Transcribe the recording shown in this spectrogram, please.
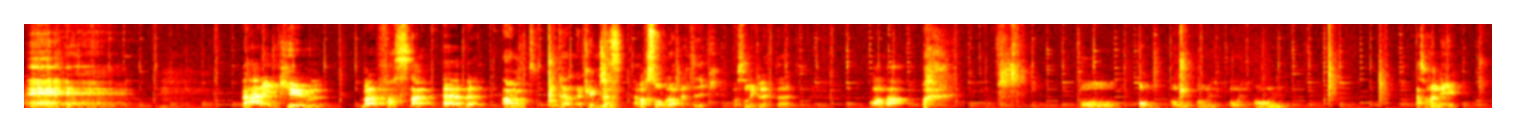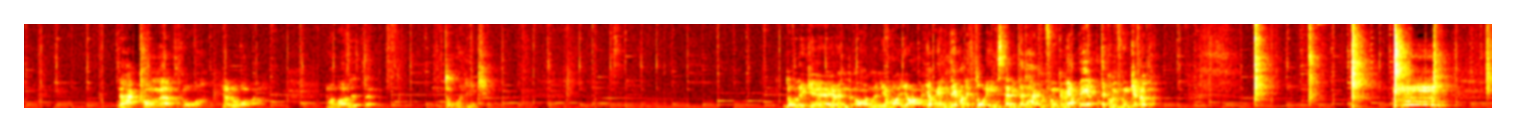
Eh. Det här är inte kul. Bara fastnar överallt. Och den, jag kan inte ens... Det här var så bra praktik. Det var så mycket lättare. Och man bara... Och, oj, oj, oj, oj, oj. Alltså hörni. Det här kommer att gå. Jag lovar. Jag har bara lite dålig... Dålig, eh, jag vet inte vad, men jag har, jag, jag vet inte, jag har lite dålig inställning till att det här kommer funka, men jag vet att det kommer funka för att...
